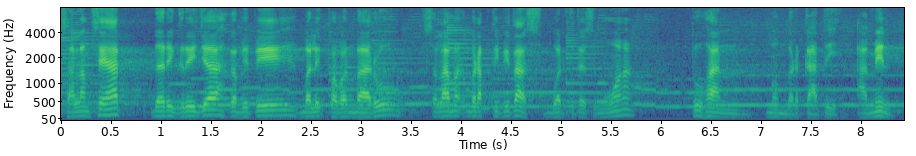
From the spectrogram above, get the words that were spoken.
Salam sehat dari gereja KBP Balikpapan Baru. Selamat beraktivitas buat kita semua. Tuhan memberkati. Amin.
